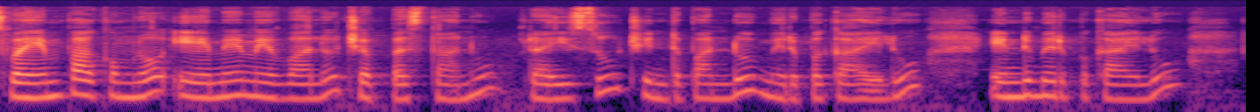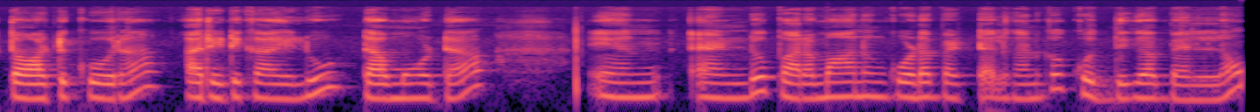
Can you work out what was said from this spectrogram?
స్వయం పాకంలో ఏమేమి ఇవ్వాలో చెప్పేస్తాను. రైసు చింతపండు మిరపకాయలు ఎండుమిరపకాయలు తోటకూర అరటికాయలు టమోటా అండ్ అండ్ పరమాన్నం కూడా పెట్టాలి కనుక కొద్దిగా బెల్లం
